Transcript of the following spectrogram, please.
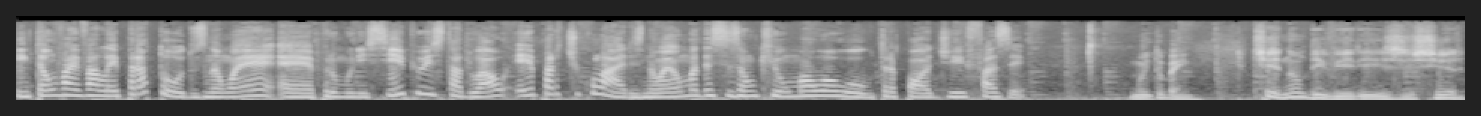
Então vai valer para todos, não é, para o município, estadual e particulares. Não é uma decisão que uma ou outra pode fazer. Muito bem. Tchê, não deveria existir.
